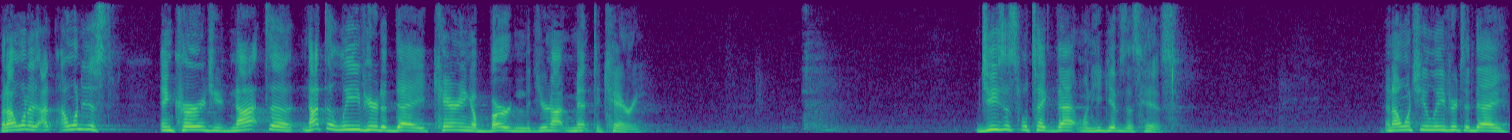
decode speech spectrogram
But I want to, I, I want to just encourage you not to, not to leave here today carrying a burden that you're not meant to carry. Jesus will take that when he gives us his. And I want you to leave here today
